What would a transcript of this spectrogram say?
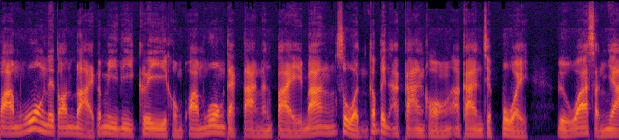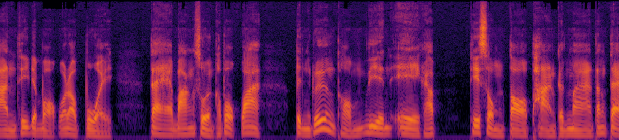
ความง่วงในตอนบ่ายก็มีดีกรีของความง่วงแตกต่างกันไป บางส่วนก็เป็นอาการของอาการเจ็บป่วย หรือว่าสัญญาณที่จะบอกว่าเราป่วย แต่บางส่วนเขาบอกว่าเป็นเรื่องของ DNA ครับที่ส่งต่อผ่านกันมาตั้งแต่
